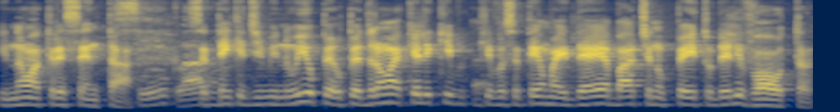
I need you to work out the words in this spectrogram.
e não acrescentar. Sim, claro. Você tem que diminuir. O Pe- o Pedrão é aquele que, que você tem uma ideia, bate no peito dele e volta.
